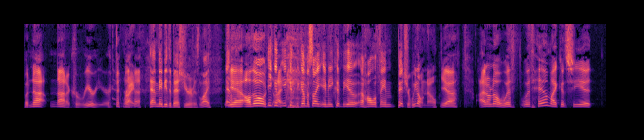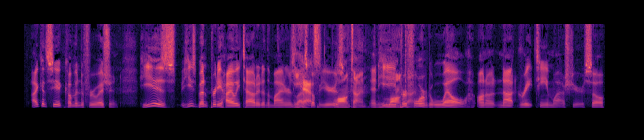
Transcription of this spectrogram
But not not a career year. right? that may be the best year of his life. Now, yeah, although he could I- he could become a I mean, he could be a, a Hall of Fame pitcher. We don't know. Yeah, I don't know. With with him, I could see it. I could see it come into fruition. He is. He's been pretty highly touted in the minors He last has couple of years, long time, and he Long time. performed well on a not great team last year. So,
